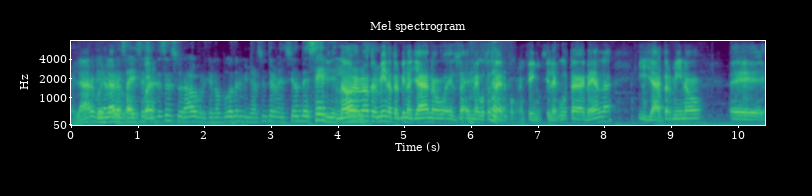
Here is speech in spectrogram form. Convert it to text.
es largo, Mira, es pero largo. ahí se Bueno. siente censurado porque no pudo terminar su intervención de serie. No, no, no, termino, termino. Ya no, es- me gusta Cyberpunk. En fin, si les gusta, véanla. Y ya termino. Eh,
